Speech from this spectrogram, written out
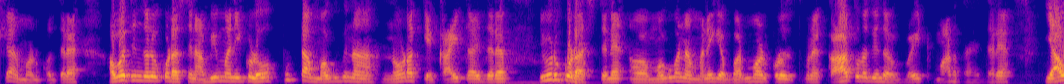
ಶೇರ್ ಮಾಡ್ಕೊತಾರೆ ಅವತ್ತಿಂದಲೂ ಕೂಡ ಅಷ್ಟೇ ಅಭಿಮಾನಿಗಳು ಪುಟ್ಟ ಮಗುವಿನ ನೋಡಕ್ಕೆ ಕಾಯ್ತಾ ಇದ್ದಾರೆ. ಇವರು ಕೂಡ ಅಷ್ಟೇನೆ ಮಗುವನ್ನ ಮನೆಗೆ ಬರ್ಮಾಡ್ಕೊಳ್ಳೋದು ತುಂಬಾ ಕಾತುರದಿಂದ ವೈಟ್ ಮಾಡ್ತಾ ಇದ್ದಾರೆ. ಯಾವ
